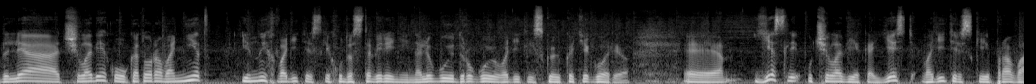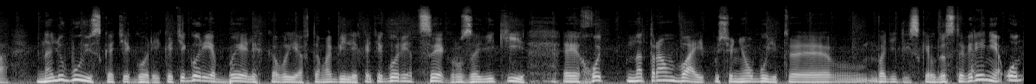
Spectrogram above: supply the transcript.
для человека, у которого нет иных водительских удостоверений на любую другую водительскую категорию. Э, если у человека есть водительские права на любую из категорий, категория Б легковые автомобили, категория С грузовики, э, хоть на трамвай, пусть у него будет э, водительское удостоверение, он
